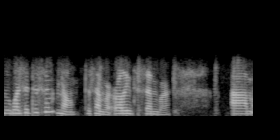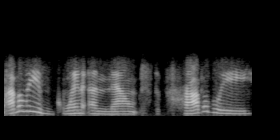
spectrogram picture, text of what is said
was it December? No, December, early December. Um, I believe Gwen announced probably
